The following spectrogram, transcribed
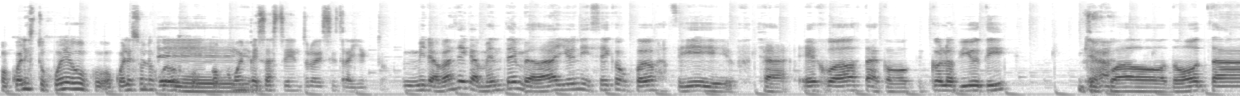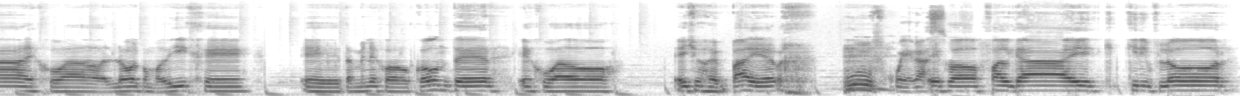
¿O cuál es tu juego? ¿O cuáles son los juegos? ¿O cómo eh, empezaste dentro de ese trayecto? Mira, básicamente, en verdad, yo ni sé con juegos así. O sea, he jugado hasta como Call of Duty. He jugado Dota, he jugado LOL, como dije. Eh, también he jugado Counter. He jugado Age of Empire. Uf, juegas. He jugado Fall Guy, Killing Floor.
